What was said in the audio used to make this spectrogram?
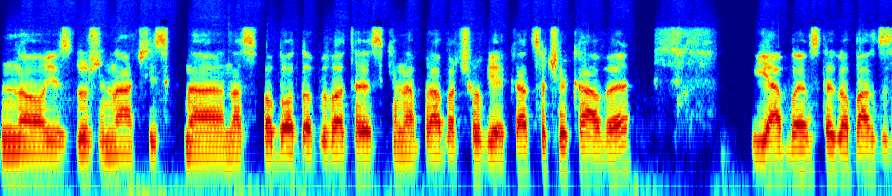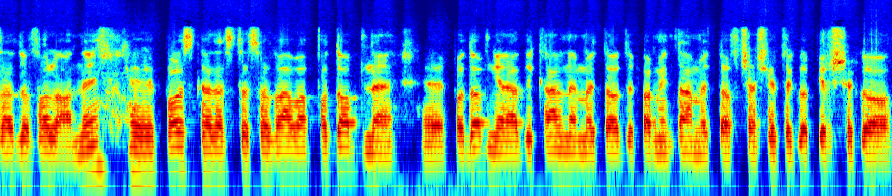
no, jest duży nacisk na, na swobody obywatelskie, na prawa człowieka. Co ciekawe, ja byłem z tego bardzo zadowolony. E, Polska zastosowała podobne, e, podobnie radykalne metody, pamiętamy to w czasie tego pierwszego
